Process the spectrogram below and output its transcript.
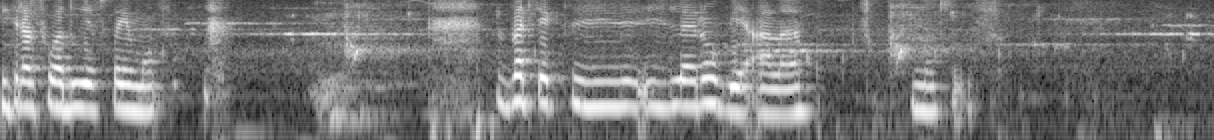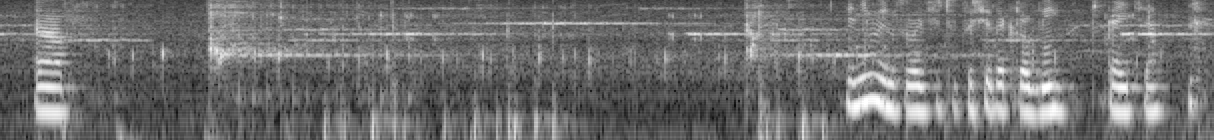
I teraz ładuję swoje moce. Zobaczcie, jak coś źle robię, ale no cóż. E. Ja nie wiem, słuchajcie, czy to się tak robi. Czekajcie.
